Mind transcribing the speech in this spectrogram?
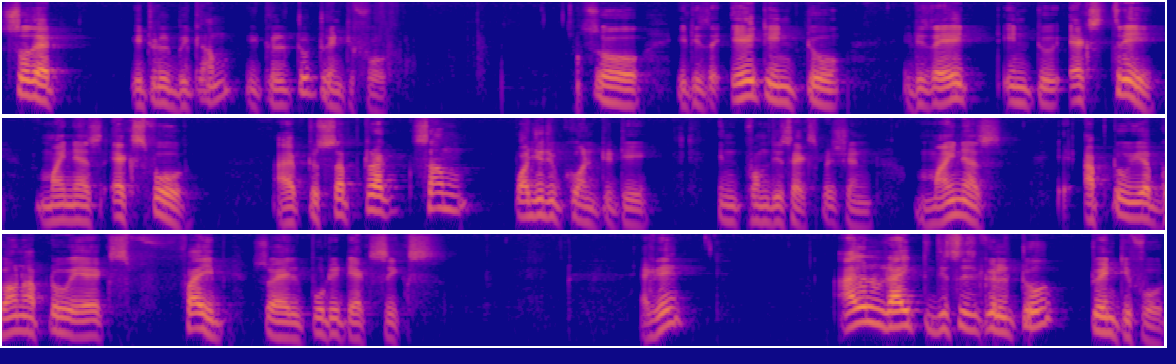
so that it will become equal to 24. So, it is 8 into it is 8 into x 3 minus x 4. I have to subtract some positive quantity in from this expression minus up to we have gone up to x 5. So, I will put it x 6 agree. I will write this is equal to 24,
